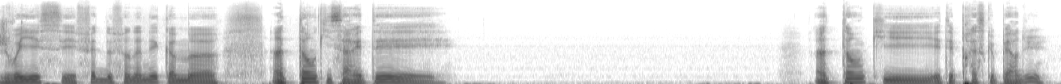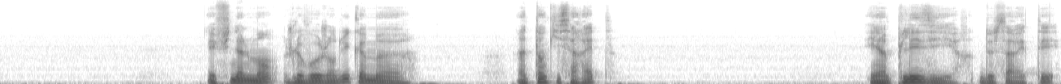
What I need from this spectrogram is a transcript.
Je voyais ces fêtes de fin d'année comme euh, un temps qui s'arrêtait, un temps qui était presque perdu. Et finalement, je le vois aujourd'hui comme euh, un temps qui s'arrête et un plaisir de s'arrêter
